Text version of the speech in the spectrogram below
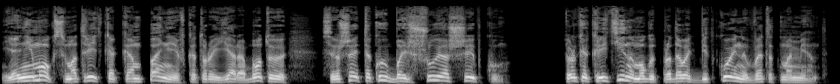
Я не мог смотреть, как компания, в которой я работаю, совершает такую большую ошибку. Только кретины могут продавать биткоины в этот момент.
